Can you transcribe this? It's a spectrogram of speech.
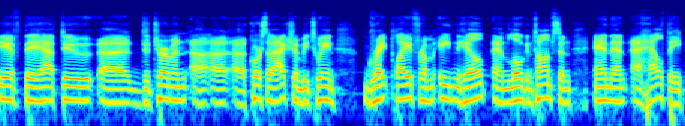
if they have to uh, determine a, a, a course of action between great play from Adin Hill and Logan Thompson and then a healthy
